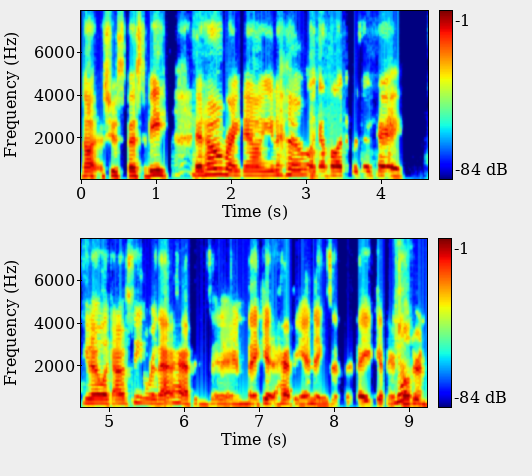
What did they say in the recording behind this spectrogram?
not she was supposed to be at home right now. You know, like I thought it was okay. You know, like I've seen where that happens and, and they get happy endings if they get their Yeah. children.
